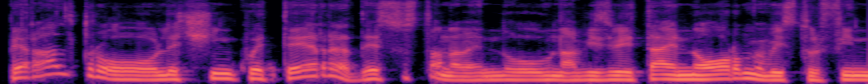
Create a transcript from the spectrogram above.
Peraltro le Cinque Terre adesso stanno avendo una visibilità enorme, ho visto il film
